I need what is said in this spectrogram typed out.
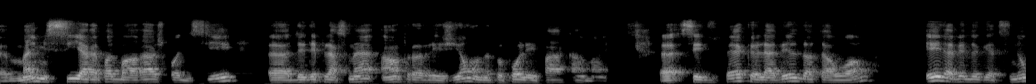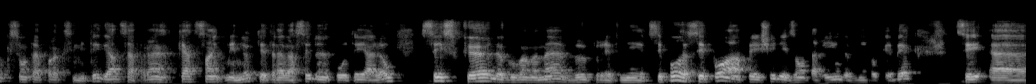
Euh, même s'il n'y aurait pas de barrage policier, euh, des déplacements entre régions, on ne peut pas les faire quand même. C'est du fait que la ville d'Ottawa et la ville de Gatineau qui sont à proximité. Regarde, ça prend 4-5 minutes de traverser d'un côté à l'autre. C'est ce que le gouvernement veut prévenir. C'est pas, c'est pas empêcher les Ontariens de venir au Québec, c'est euh,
